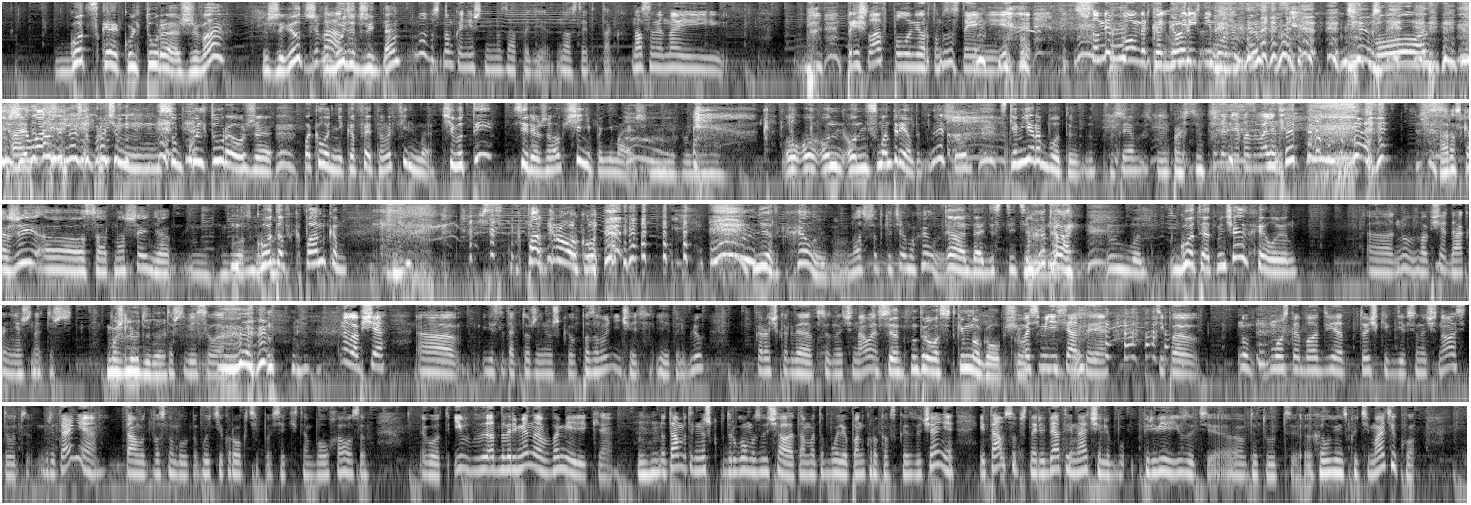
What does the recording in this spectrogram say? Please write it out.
готская культура жива, живет Жива, и будет ну. жить, да? Ну, в основном, конечно, на Западе. Нас это так. Нас она и пришла в полумертвом состоянии. Что мертво умер, умереть не может. Вот. А тоже, между прочим, субкультура уже поклонников этого фильма. Чего ты, Сережа, вообще не понимаешь. Не понимаю. Он, он- он- он не смотрел, ты понимаешь? Вот с кем я работаю. Прям. Прости. Куда меня позвали? А расскажи э, соотношение Готов к панкам? к панк-року. Нет, к Хэллоуину. У нас все-таки тема Хэллоуин. А, да, действительно. Да. Вот. Готы отмечают Хэллоуин? Э, Ну, вообще, да, конечно, это ж Мы же люди, да. это ж весело. Ну, вообще, э, если так тоже немножко позанудничать, я это люблю. Короче, когда все начиналось, Все, смотрю, у вас все-таки много общего. 80-е, типа, ну, можно сказать, было две точки, где все начиналось. Это вот Британия, там вот в основном был готик рок, типа всяких там Баухаусов, вот, и одновременно в Америке. Но там это немножко по-другому звучало, там это более панкроковское звучание, и там, собственно, ребята и начали впервые юзать э, вот эту вот э, хэллоуинскую тематику,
